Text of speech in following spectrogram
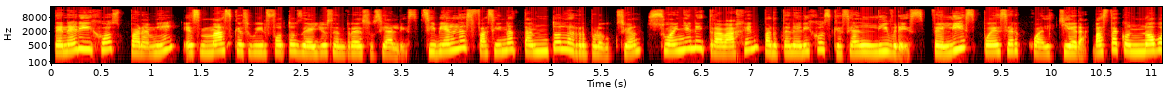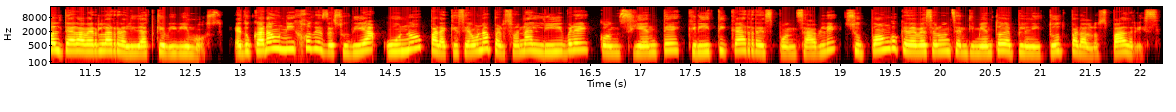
Tener hijos, para mí, es más que subir fotos de ellos en redes sociales. Si bien les fascina tanto la reproducción, sueñen y trabajen para tener hijos que sean libres. Feliz puede ser cualquiera, basta con no voltear a ver la realidad que vivimos. Educar a un hijo desde su día uno para que sea una persona libre, consciente, crítica, responsable, supongo que debe ser un sentimiento de plenitud para los padres.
